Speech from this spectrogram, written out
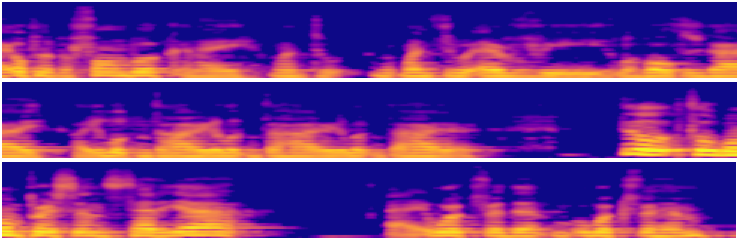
I opened up a phone book and I went to went through every low voltage guy. Are you looking to hire? You're looking to hire? You're looking to hire? Till till one person said, "Yeah, I worked for them. Worked for him."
